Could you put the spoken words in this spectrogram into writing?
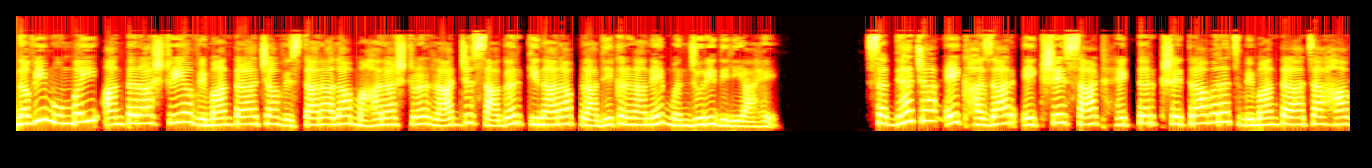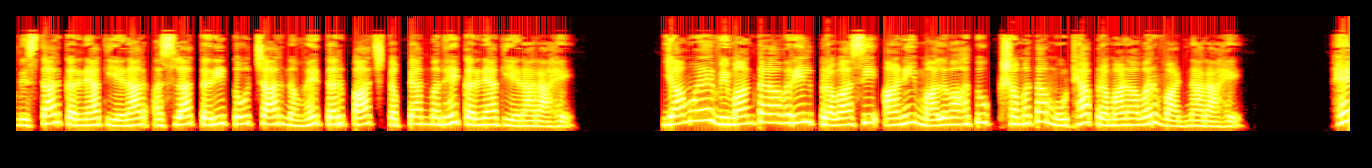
नवी मुंबई आंतरराष्ट्रीय विमानतळाच्या विस्ताराला महाराष्ट्र राज्य सागर किनारा प्राधिकरणाने मंजुरी दिली आहे. सध्याच्या एक हजार एकशे साठ हेक्टर क्षेत्रावरच विमानतळाचा हा विस्तार करण्यात येणार असला तरी तो चार नव्हे तर पाच टप्प्यांमध्ये करण्यात येणार आहे. यामुळे विमानतळावरील प्रवासी आणि मालवाहतूक क्षमता मोठ्या प्रमाणावर वाढणार आहे. हे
